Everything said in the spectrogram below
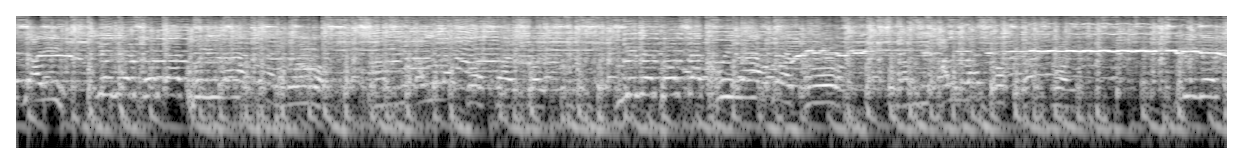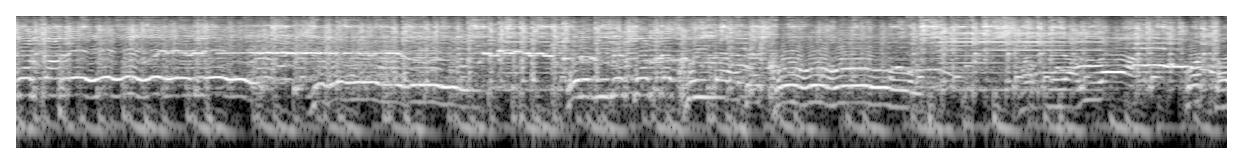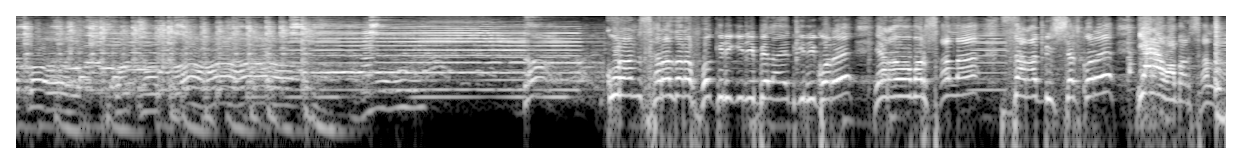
যারা ফকিরিগিরি বেলায়েতগিরি করে এরাও আমার শালা। যারা বিশ্বাস করে এরাও আমার শালা।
